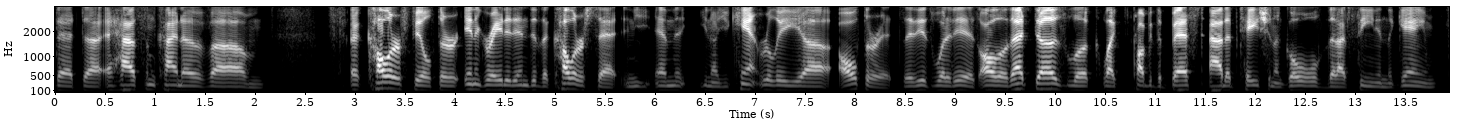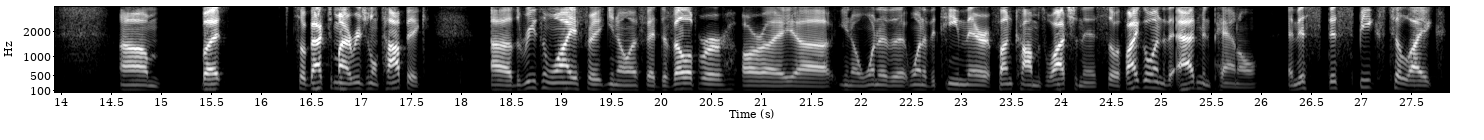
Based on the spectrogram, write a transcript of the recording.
that uh, it has some kind of um, a color filter integrated into the color set, and you, and the, you know you can't really uh, alter it. It is what it is. Although that does look like probably the best adaptation of gold that I've seen in the game. Um, but so back to my original topic. Uh, the reason why, if a, you know, if a developer or a uh, you know one of the one of the team there at Funcom is watching this, so if I go into the admin panel and this this speaks to like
